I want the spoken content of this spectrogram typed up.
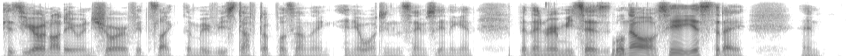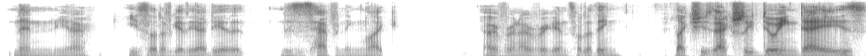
because you're not even sure if it's like the movie stuffed up or something, and you're watching the same scene again. But then Rumi says, Well- "No, I was here yesterday," and then you know you sort of get the idea that this is happening like over and over again, sort of thing. Like she's actually doing days,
